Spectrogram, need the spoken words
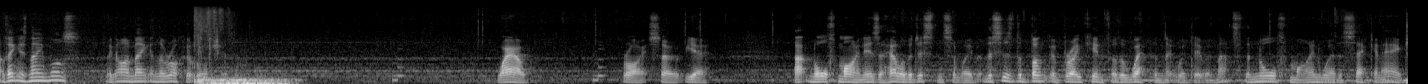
I think his name was, the guy making the rocket launcher. Wow. Right, so yeah, that north mine is a hell of a distance away, but this is the bunker break-in for the weapon that we're doing. That's the north mine where the second egg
